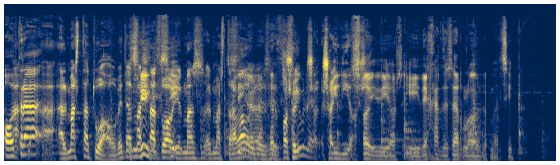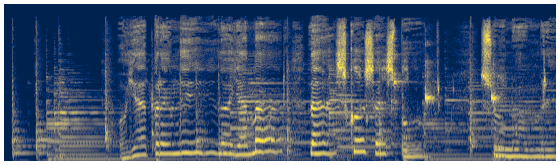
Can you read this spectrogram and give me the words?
Otra- a- a- al más tatuado, vete al más Sí, tatuado sí. y el más, el más trabado. Sí, y posible. soy, soy Dios. Soy Dios y dejas de serlo. Sí. Hoy he aprendido a llamar las cosas por su nombre.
